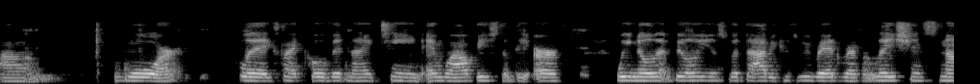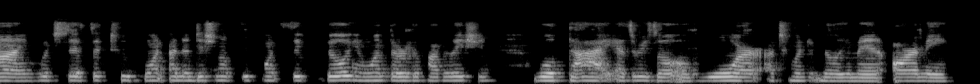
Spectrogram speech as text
um, war, plagues like COVID 19, and wild beasts of the earth. We know that billions will die because we read Revelations 9, which says that two point, an additional 2.6 billion, one third of the population will die as a result of war, a 200 million man army.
